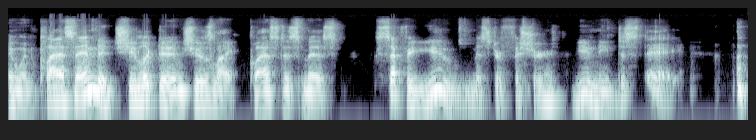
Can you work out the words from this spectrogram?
And when class ended, she looked at him. She was like, Class dismissed, except for you, Mr. Fisher. You need to stay. and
